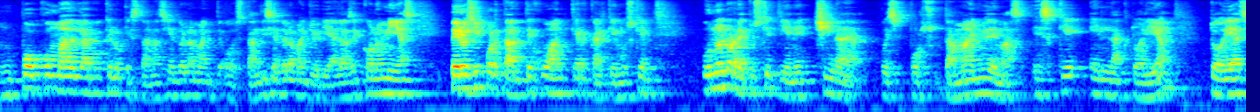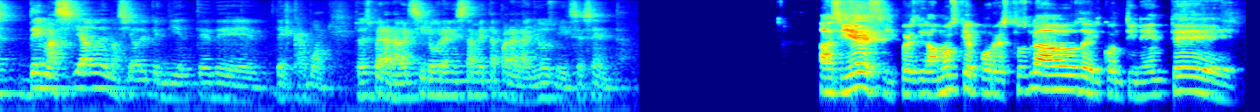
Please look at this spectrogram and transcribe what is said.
un poco más largo que lo que están haciendo la, o están diciendo la mayoría de las economías. Pero es importante, Juan, que recalquemos que uno de los retos que tiene China, pues por su tamaño y demás, es que en la actualidad todavía es demasiado, demasiado dependiente del carbón. Entonces, esperar a ver si logran esta meta para el año 2060. Así es, y pues digamos que por estos lados del continente,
